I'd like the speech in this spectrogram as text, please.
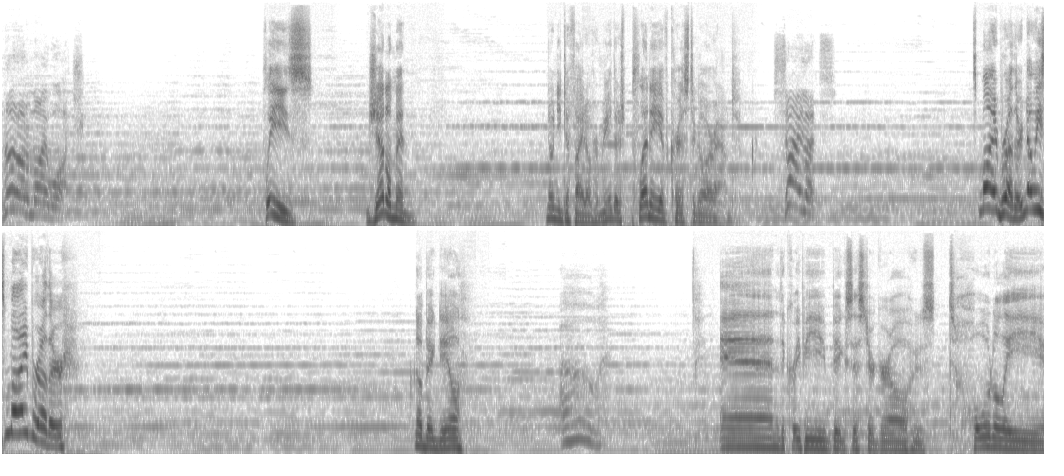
Not on my watch. Please, gentlemen. No need to fight over me. There's plenty of Chris to go around. Silence! It's my brother. No, he's my brother. No big deal. Oh. and the creepy big sister girl who's totally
